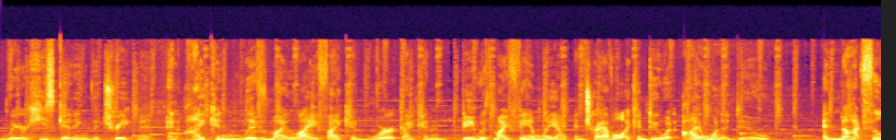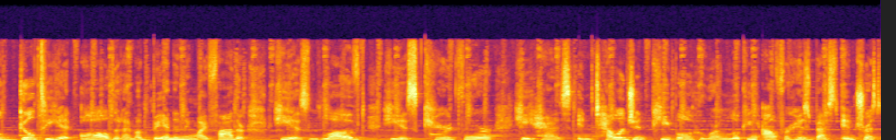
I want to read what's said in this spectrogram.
where he's getting the treatment. And I can live my life. I can work. I can be with my family. I can travel. I can do what I want to do and not feel guilty at all that I'm abandoning my father. He is loved, he is cared for, he has intelligent people who are looking out for his best interests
